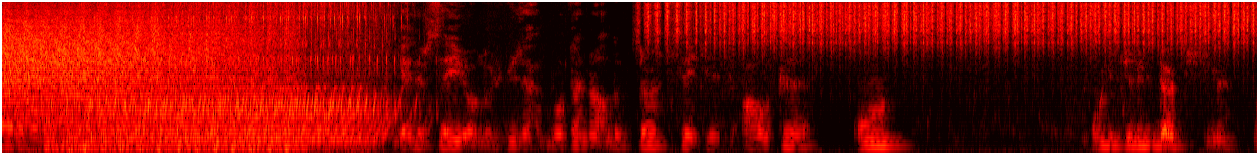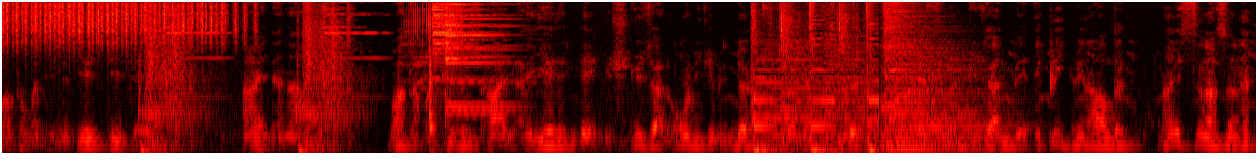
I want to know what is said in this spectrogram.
Arabamız gelirse iyi olur. Güzel. Buradan aldık. 4, 8, 6, 10 12400 mü? Matematiğimiz yettiyse. Aynen abi. Matematiğimiz hala yerindeymiş. Güzel 12400 lira. 12400 lira. Güzel bir epik win aldık. Nice'sın Hasan'ım.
